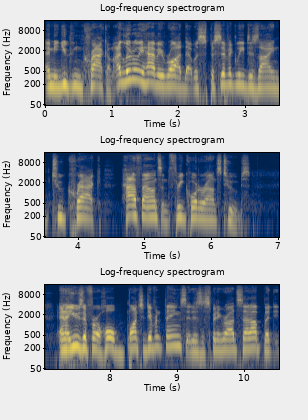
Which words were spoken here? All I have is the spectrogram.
I mean, you can crack them. I literally have a rod that was specifically designed to crack half ounce and three quarter ounce tubes. And I use it for a whole bunch of different things. It is a spinning rod setup, but it,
